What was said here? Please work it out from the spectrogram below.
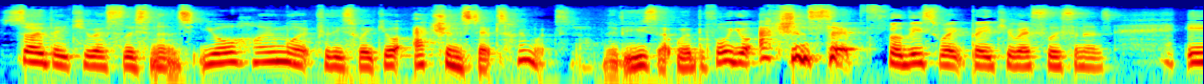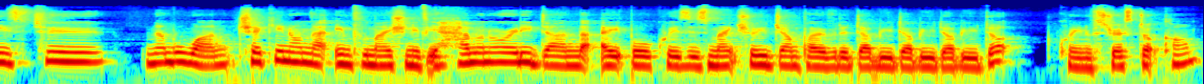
So, BQS listeners, your homework for this week, your action steps, homework, I've never used that word before, your action step for this week, BQS listeners, is to number one, check in on that inflammation. If you haven't already done the eight ball quizzes, make sure you jump over to www.queenofstress.com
